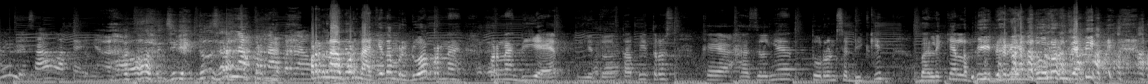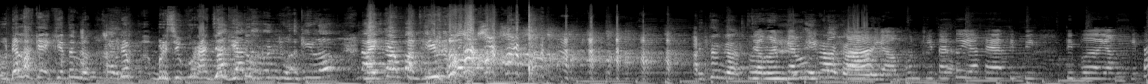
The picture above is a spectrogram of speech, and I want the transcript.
ini udah salah kayaknya. Oh, jadi itu pernah pernah pernah pernah pernah. kita berdua pernah pernah. diet gitu. Tapi terus kayak hasilnya turun sedikit baliknya lebih dari yang turun. Jadi udahlah kayak kita udah udah bersyukur aja Agak gitu. turun 2 kilo, naiknya 4 kilo. Itu nggak turun jangankan juga itu kak. kali. ya ampun kita tuh ya kayak tipe tipe yang kita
